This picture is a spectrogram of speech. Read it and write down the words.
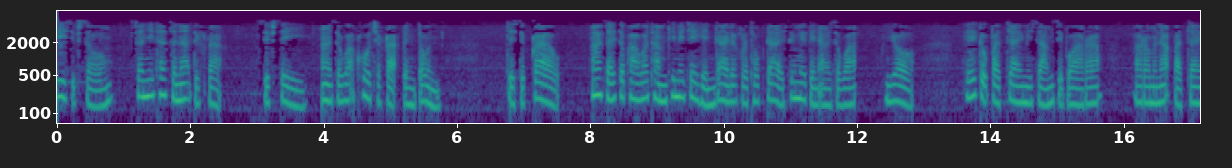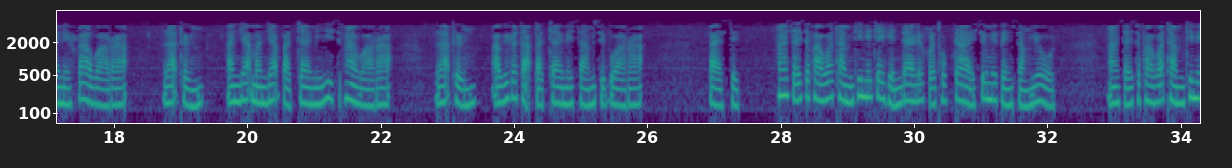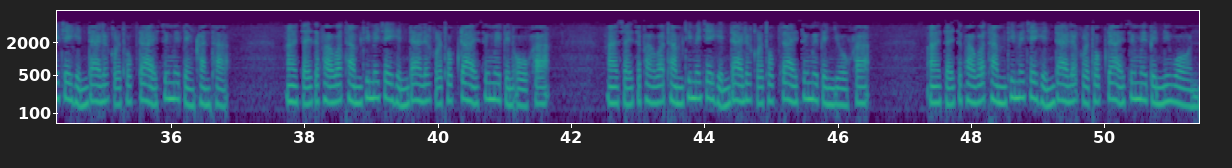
ยี่สิบสองสนิทัศนติกะสิบสี่อาสวะโคชกะเป็นต้นเจ็ดสิบเก้าอาศัยสภาวธรรมที่ไม่ใช่เห็นได้และกระทบได้ ซึ่งไม่เป็นอาสวะ ย่อ เหตุปัจจัยมีสามสิบวาระ อารมณปัจจัยมีเก้าวาระ ละถึง อัญญมัญญปัจจัยมียี่สิบห้าวาระ ละถึง อวิคตะปัจจัยมีสามสิบวาระแปดสิบ อาศัยสภาวธรรมที่ไม่ใช่เห็นได้และกระทบได้ ซึ่งไม่เป็นสังโยชน์ อาศัยสภาวธรรมที่ไม่ใช่เห็นได้และกระทบได้ ซึ่งไม่เป็นคันทะอาศัยสภาวธรรมที่ไม่ใช่เห็นได้และกระทบได้ ซึ่งไม่เป็นโอคะ อาศัยสภาวธรรมที่ไม่ใช่เห็นได้และกระทบได้ ซึ่งไม่เป็นโยคะ อาศัยสภาวธรรมที่ไม่ใช่เห็นได้และกระทบได้ ซึ่งไม่เป็นนิวรณ์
